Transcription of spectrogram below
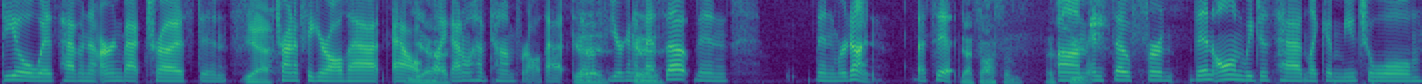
deal with having to earn back trust and Yeah. trying to figure all that out. Yeah. Like I don't have time for all that. so if you're going to mess up, then then we're done. That's it." That's awesome. That's Um, huge. and so for then on, we just had like a mutual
